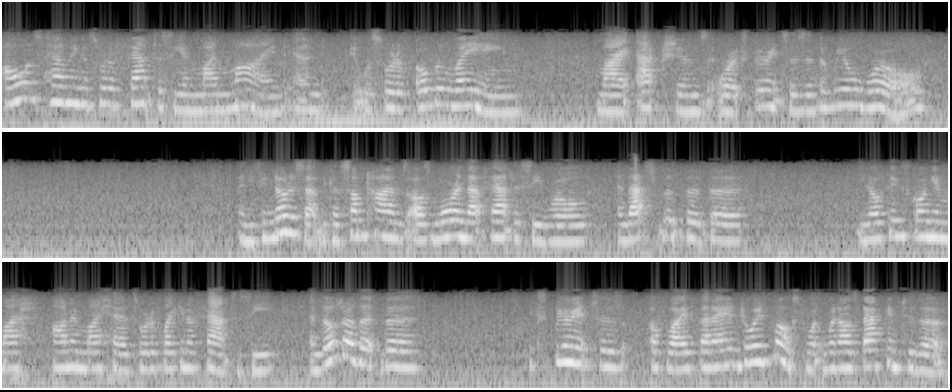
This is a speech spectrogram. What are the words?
always having a sort of fantasy in my mind and it was sort of overlaying my actions or experiences in the real world. And you can notice that because sometimes I was more in that fantasy world and that's the, the, the you know, things going in my on in my head, sort of like in a fantasy. And those are the, the experiences of life that I enjoyed most. When, when I was back into the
